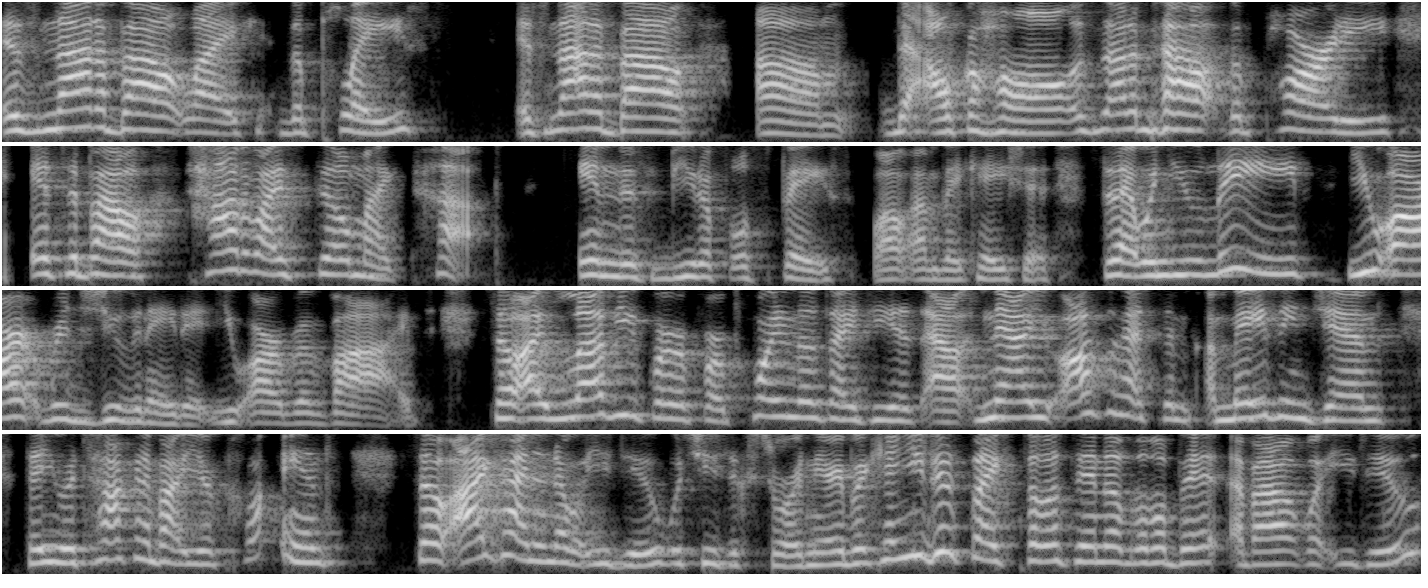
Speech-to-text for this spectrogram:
It's not about like the place. It's not about um the alcohol. It's not about the party. It's about how do I fill my cup in this beautiful space while on vacation so that when you leave, you are rejuvenated, you are revived. So I love you for, for pointing those ideas out. Now you also had some amazing gems that you were talking about your clients. So I kind of know what you do, which is extraordinary, but can you just like fill us in a little bit about what you do?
